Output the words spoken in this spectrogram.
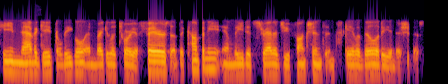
team navigate the legal and regulatory affairs of the company and lead its strategy functions and scalability initiatives.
